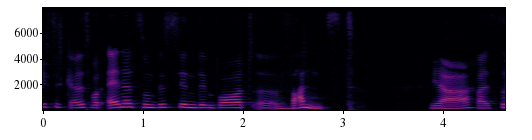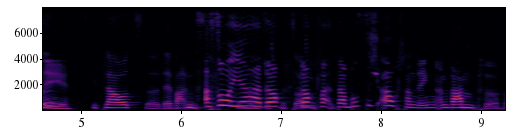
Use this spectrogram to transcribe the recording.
richtig geiles Wort. Ähnelt so ein bisschen dem Wort äh, Wanst. Ja. Weißt du? Nee. Die Plauze, der Wanst. Ach so, ja, doch, doch, da musste ich auch dran denken, an Wampe.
